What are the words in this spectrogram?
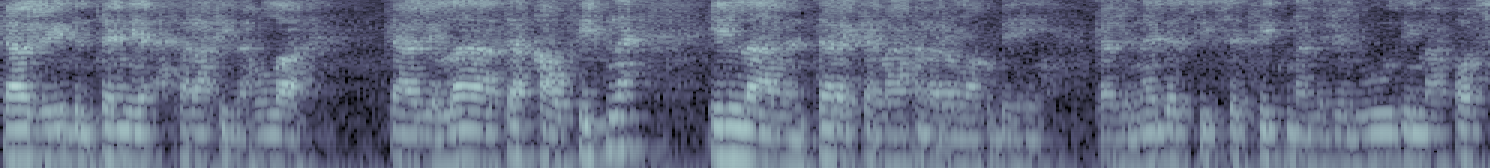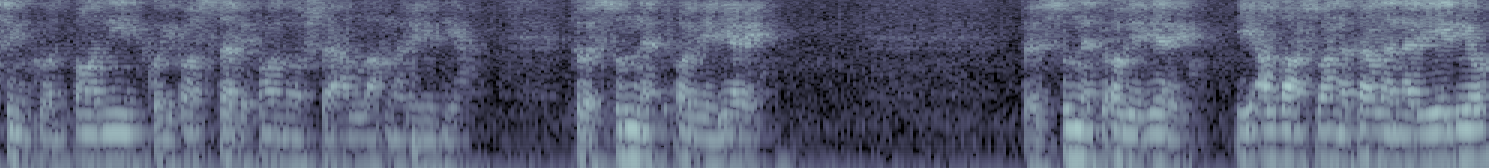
kaže Ibn Temije, rahimahullah, kaže, la teqav fitne, illa men tereke ma amar Allahu bihi. Kaže, ne desi se fitna među ljudima, osim kod onih koji ostave ono što je Allah naredio. To je sunnet ove vjere. To je sunnet ove vjere. I Allah subhanahu ta'ala naredio,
